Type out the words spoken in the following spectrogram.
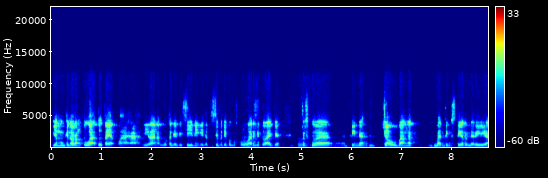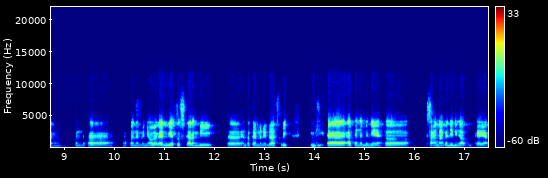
yang mungkin orang tua tuh kayak wah gila anak gue kerja di sini gitu. Terus tiba-tiba gue keluar gitu aja. Terus gue pindah jauh banget banting setir dari yang uh, apa namanya oil and gas terus sekarang di uh, entertainment industry. Uh, apa namanya ya uh, sama kan jadi nggak kayak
